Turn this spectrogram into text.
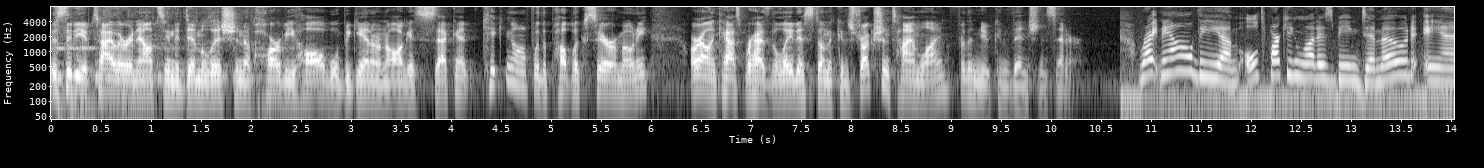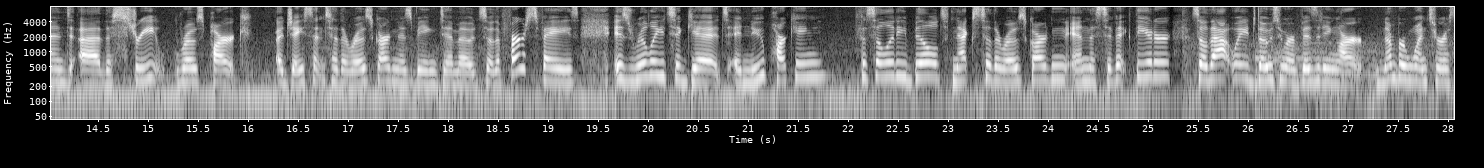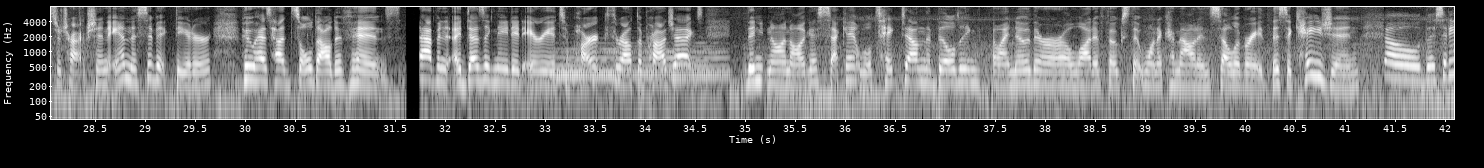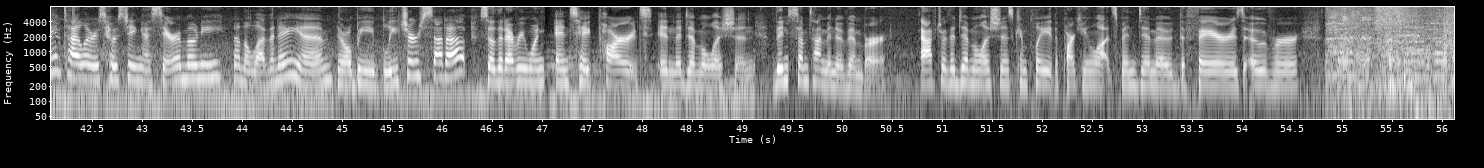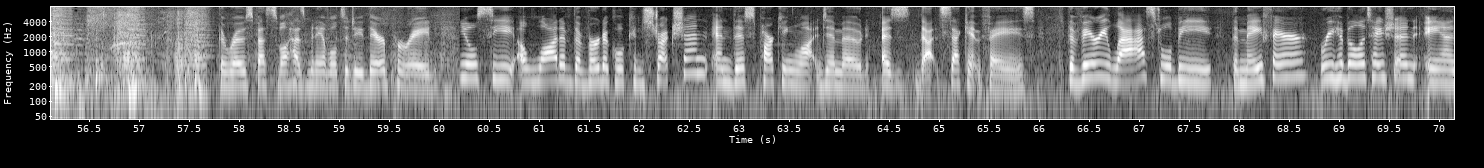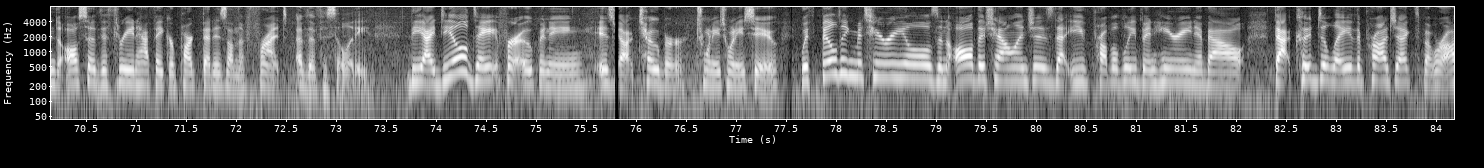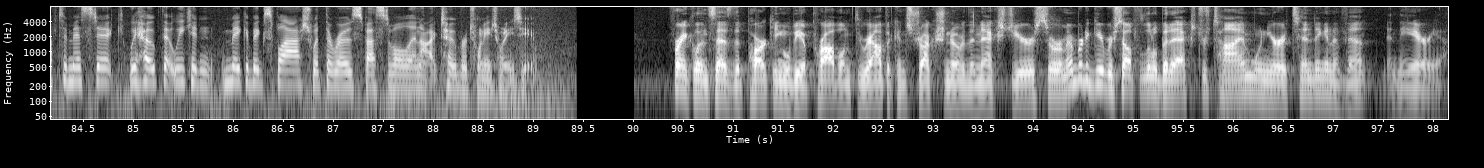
The city of Tyler announcing the demolition of Harvey Hall will begin on August 2nd, kicking off with a public ceremony. Our Alan Casper has the latest on the construction timeline for the new convention center. Right now, the um, old parking lot is being demoed and uh, the street, Rose Park, adjacent to the Rose Garden is being demoed. So the first phase is really to get a new parking facility built next to the Rose Garden and the Civic Theater. So that way those who are visiting our number one tourist attraction and the Civic Theater, who has had sold out events, have a designated area to park throughout the project. Then on August 2nd, we'll take down the building. I know there are a lot of folks that want to come out and celebrate this occasion. So the City of Tyler is hosting a ceremony at 11 a.m. There will be bleachers set up so that everyone can take part in the demolition. Then sometime in November, after the demolition is complete, the parking lot's been demoed, the fair is over. The Rose Festival has been able to do their parade. You'll see a lot of the vertical construction and this parking lot demoed as that second phase. The very last will be the Mayfair rehabilitation and also the three and a half acre park that is on the front of the facility. The ideal date for opening is October 2022. With building materials and all the challenges that you've probably been hearing about, that could delay the project, but we're optimistic. We hope that we can make a big splash with the Rose Festival in October 2022. Franklin says the parking will be a problem throughout the construction over the next year, so remember to give yourself a little bit of extra time when you're attending an event in the area.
